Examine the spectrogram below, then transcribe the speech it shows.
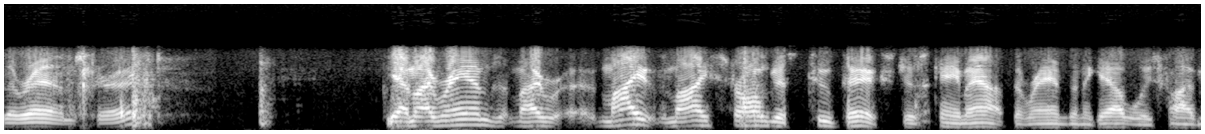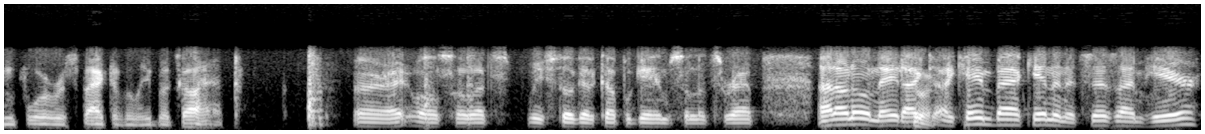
the Rams, correct? Yeah, my Rams, my my my strongest two picks just came out. The Rams and the Cowboys, five and four respectively. But go ahead. All right. Well, so let's. We've still got a couple games, so let's wrap. I don't know, Nate. Sure. I, I came back in and it says I'm here,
